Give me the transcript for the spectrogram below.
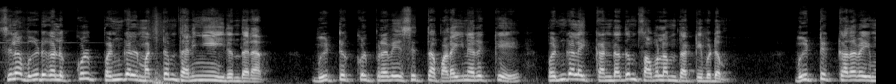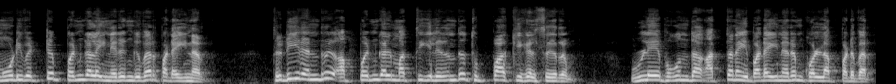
சில வீடுகளுக்குள் பெண்கள் மட்டும் தனியே இருந்தனர். வீட்டுக்குள் பிரவேசித்த படையினருக்கு பெண்களை கண்டதும் சபலம் தட்டிவிடும். வீட்டுக் கதவை மூடிவிட்டு பெண்களை நெருங்குவர் படையினர். திடீரென்று அப்பெண்கள் மத்தியிலிருந்து துப்பாக்கிகள் சீறும். உள்ளே புகுந்த அத்தனை படையினரும் கொல்லப்படுவர்.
